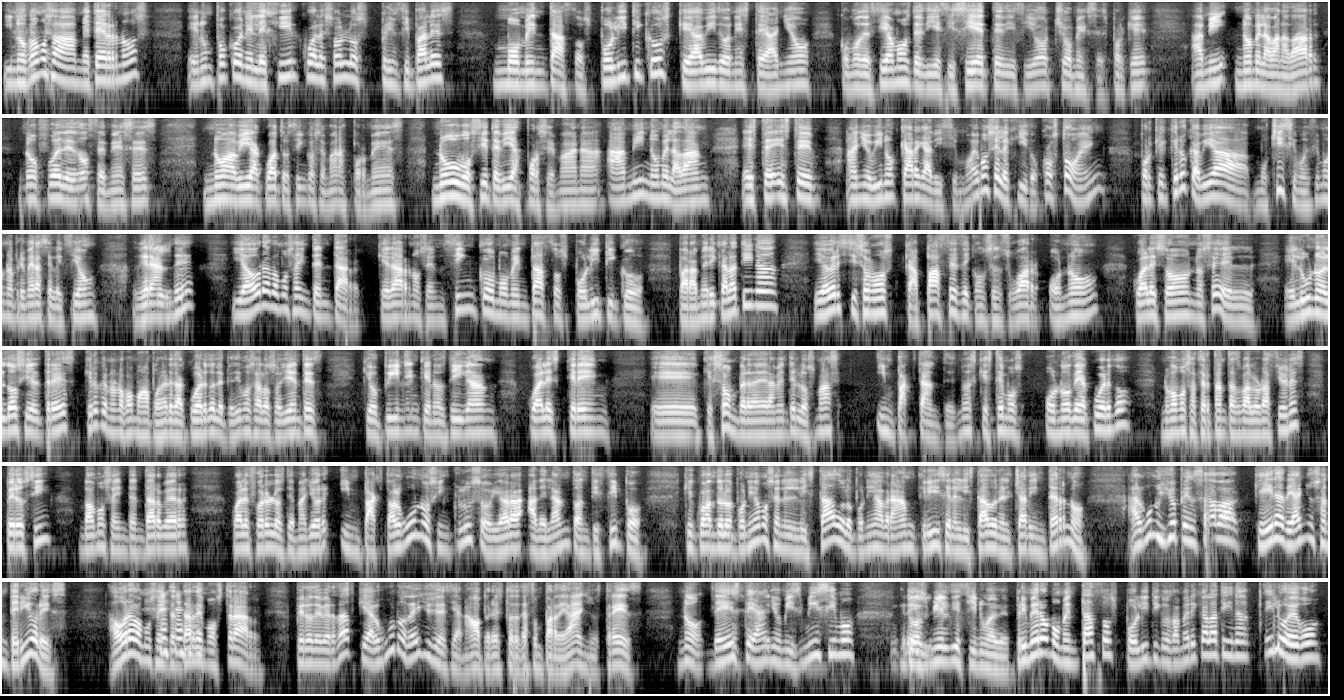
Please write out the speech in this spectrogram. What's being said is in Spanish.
y nos vamos a meternos en un poco en elegir cuáles son los principales momentazos políticos que ha habido en este año, como decíamos, de 17, 18 meses, porque a mí no me la van a dar, no fue de 12 meses, no había 4 o 5 semanas por mes, no hubo 7 días por semana, a mí no me la dan, este, este año vino cargadísimo. Hemos elegido, costó, ¿eh? Porque creo que había muchísimo. Hicimos una primera selección grande y ahora vamos a intentar quedarnos en cinco momentazos políticos para América Latina y a ver si somos capaces de consensuar o no cuáles son, no sé, el, el 1, el 2 y el 3. Creo que no nos vamos a poner de acuerdo. Le pedimos a los oyentes que opinen, que nos digan cuáles creen eh, que son verdaderamente los más impactantes. No es que estemos o no de acuerdo, no vamos a hacer tantas valoraciones, pero sí vamos a intentar ver cuáles fueron los de mayor impacto. Algunos incluso, y ahora adelanto, anticipo, que cuando lo poníamos en el listado, lo ponía Abraham Cris en el listado, en el chat interno, algunos yo pensaba que era de años anteriores. Ahora vamos a intentar demostrar, pero de verdad que alguno de ellos yo decía, no, pero esto desde hace un par de años, tres. No, de este año mismísimo, Increíble. 2019. Primero momentazos políticos de América Latina y luego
